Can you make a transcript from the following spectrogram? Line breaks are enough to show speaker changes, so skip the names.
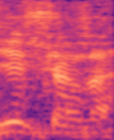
есть когда.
